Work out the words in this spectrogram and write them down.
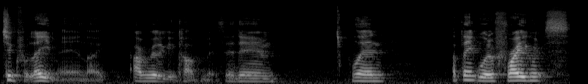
Chick Fil A, man. Like I really get compliments, and then when I think with a fragrance,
